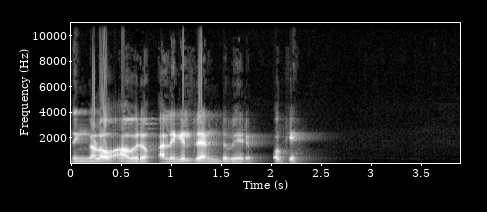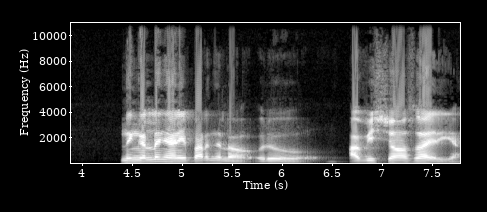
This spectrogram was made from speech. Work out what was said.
നിങ്ങളോ അവരോ അല്ലെങ്കിൽ രണ്ടുപേരും ഓക്കെ? നിങ്ങളിൽ ഞാൻ ഈ പറഞ്ഞല്ലോ ഒരു അവിശ്വാസമായിരിക്കാം.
